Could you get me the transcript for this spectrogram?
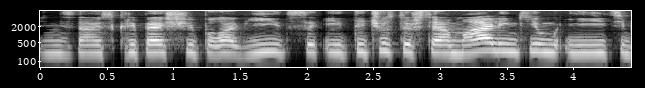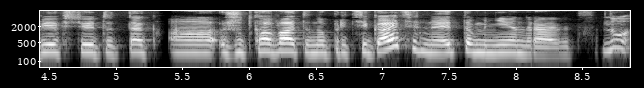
не знаю, скрипящие половицы, и ты чувствуешь себя маленьким, и тебе все это так а, жутковато, но притягательно, это мне нравится. Ну,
